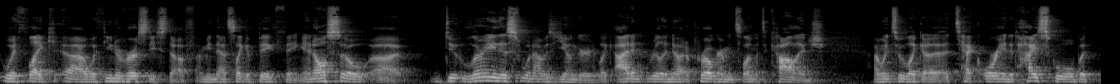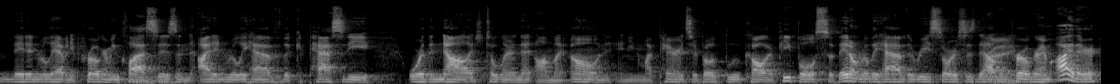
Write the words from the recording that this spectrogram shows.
with like uh, with university stuff. I mean, that's like a big thing, and also uh, do, learning this when I was younger. Like I didn't really know how to program until I went to college. I went to like a, a tech oriented high school, but they didn't really have any programming classes, and I didn't really have the capacity or the knowledge to learn that on my own. And you know, my parents are both blue collar people, so they don't really have the resources to help me program either.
